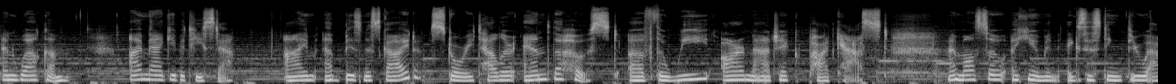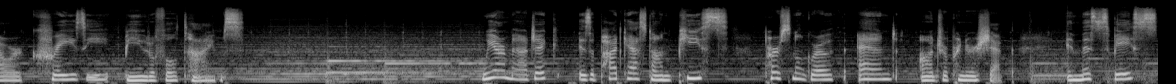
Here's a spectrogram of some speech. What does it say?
and welcome. I'm Maggie Battista. I'm a business guide, storyteller, and the host of the We Are Magic podcast. I'm also a human existing through our crazy, beautiful times. We Are Magic is a podcast on peace, personal growth, and entrepreneurship. In this space,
